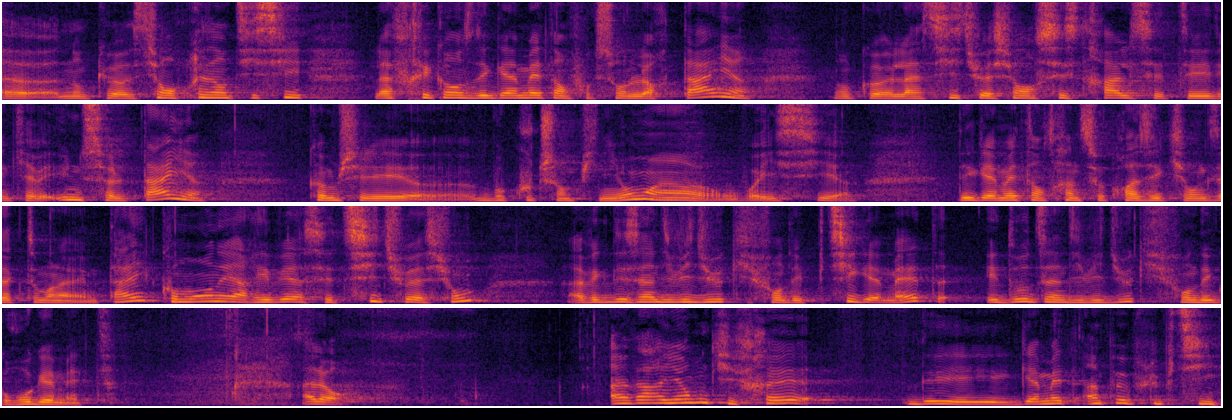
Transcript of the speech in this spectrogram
euh, euh, si on représente ici la fréquence des gamètes en fonction de leur taille, la situation ancestrale, c'était qu'il y avait une seule taille, comme chez beaucoup de champignons. Hein. on voit ici des gamètes en train de se croiser qui ont exactement la même taille. Comment on est arrivé à cette situation avec des individus qui font des petits gamètes et d'autres individus qui font des gros gamètes Alors, un variant qui ferait des gamètes un peu plus petits,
